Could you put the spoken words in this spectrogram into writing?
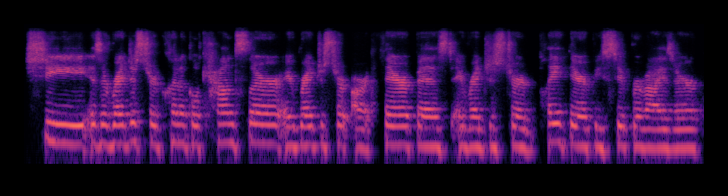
She is a registered clinical counselor, a registered art therapist, a registered play therapy supervisor,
